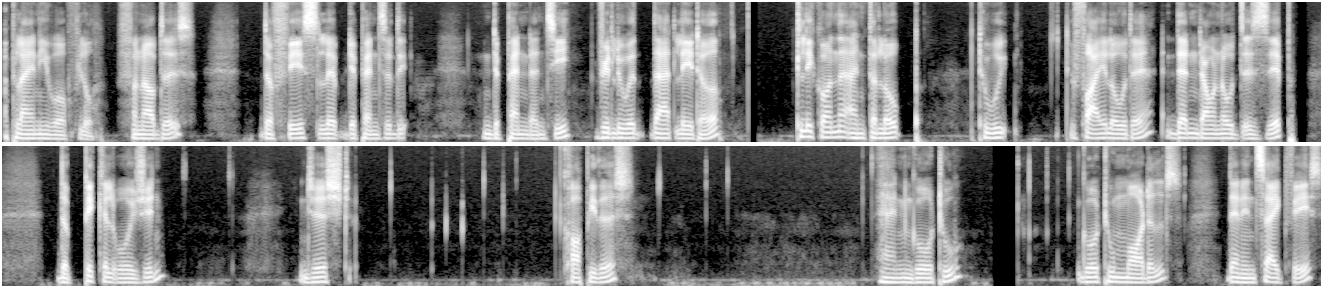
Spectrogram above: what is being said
Apply any workflow. For now this, the facelift dependency dependency. We'll do it that later. Click on the antelope to, to file over there. Then download the zip, the pickle version. Just copy this and go to go to models then insightface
